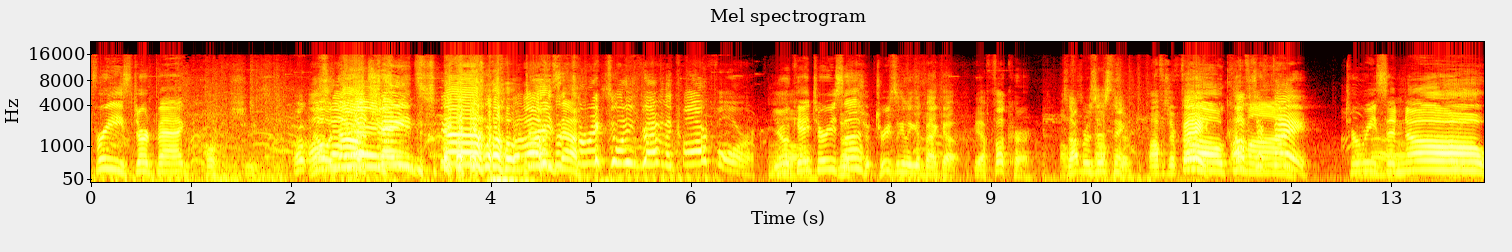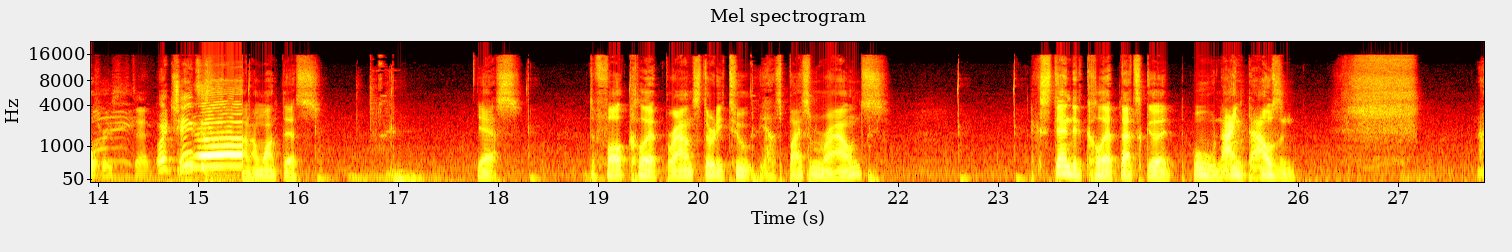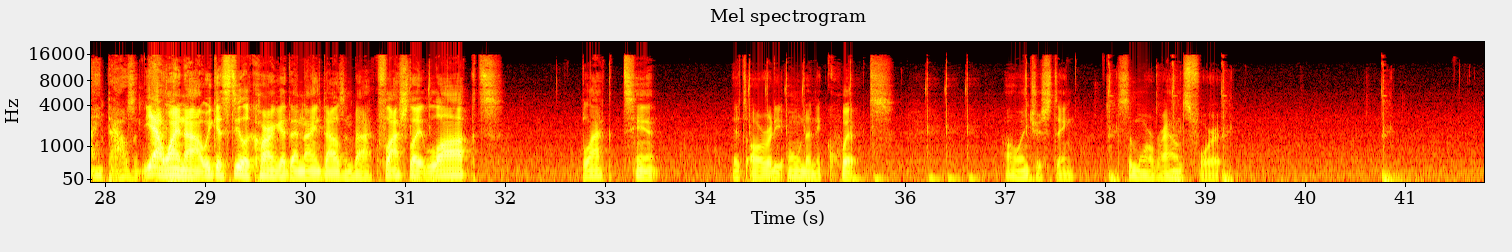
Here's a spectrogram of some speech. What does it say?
Freeze, dirtbag. Oh jeez. Oh, No, oh, no, hey! chains! No, Oh, Teresa. Teresa, what are you driving the car for? You okay, Oh. Teresa? No, Teresa's gonna get back up. Yeah, fuck her. Stop resisting. Officer, Officer Faye. Oh, come Officer on. Faye. Teresa, oh, no. Teresa's dead. Wait, chains. I want this. Yes. Default clip, rounds 32. Yeah, let's buy some rounds. Extended clip, that's good. Ooh, 9,000. 9,000. Yeah, why not? We could steal a car and get that 9,000 back. Flashlight locked. Black tint. It's already owned and equipped. Oh, interesting. Some more rounds for it.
